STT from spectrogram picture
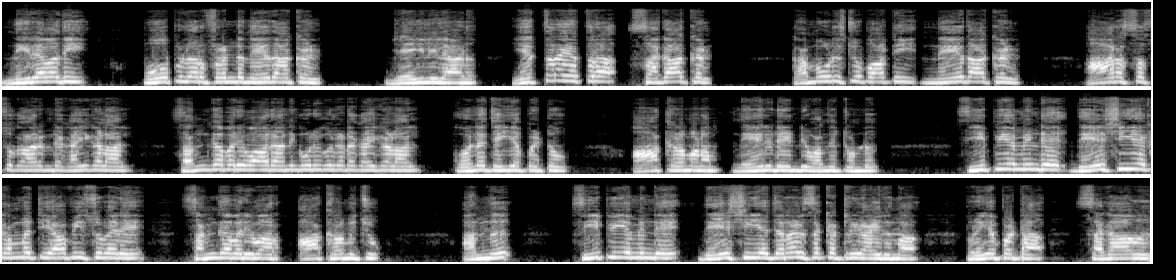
നിരവധി പോപ്പുലർ ഫ്രണ്ട് നേതാക്കൾ ജയിലിലാണ്. എത്രയെത്ര സഖാക്കൾ കമ്മ്യൂണിസ്റ്റ് പാർട്ടി നേതാക്കൾ ആർ എസ് എസുകാരന്റെ കൈകളാൽ സംഘപരിവാര അനുകൂലികളുടെ കൈകളാൽ കൊല ചെയ്യപ്പെട്ടു. ആക്രമണം നേരിടേണ്ടി വന്നിട്ടുണ്ട്. സി പി എമ്മിന്റെ ദേശീയ കമ്മിറ്റി ഓഫീസ് വരെ സംഘപരിവാർ ആക്രമിച്ചു. അന്ന് സി പി എമ്മിന്റെ ദേശീയ ജനറൽ സെക്രട്ടറി ആയിരുന്ന പ്രിയപ്പെട്ട സഖാവ്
